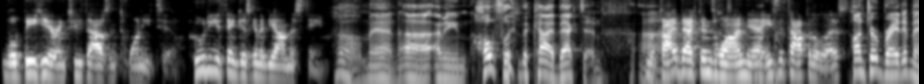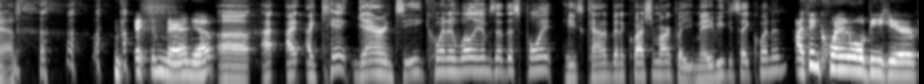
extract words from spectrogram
will be here in 2022? Who do you think is going to be on this team? Oh man, uh, I mean, hopefully Mekhi Becton. Uh, Mekhi Becton's one. Yeah, he's the top of the list. Punter Braden Mann. Braden Mann. Yep. Uh, I, I I can't guarantee Quinnen Williams at this point. He's kind of been a question mark, but maybe you could say Quinnen. I think Quinnen will be here.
